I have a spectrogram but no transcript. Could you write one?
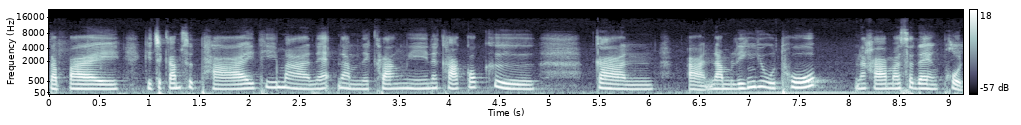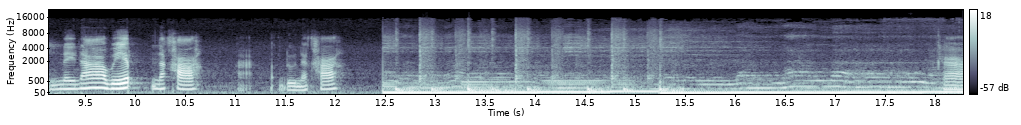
ต่อไปกิจกรรมสุดท้ายที่มาแนะนำในครั้งนี้นะคะ ก็คือการนำลิงก์ YouTube นะคะ มาแสดงผลในหน้าเว็บนะคะอะลองดูนะคะค่ะ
